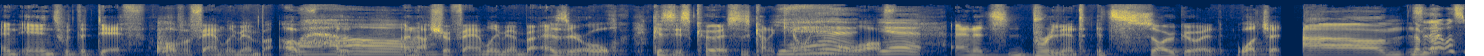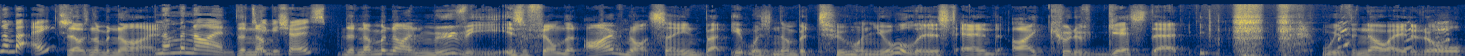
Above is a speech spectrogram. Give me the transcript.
and ends with the death of a family member of Wow. a- an Usher family member, as they're all because this curse is kind of killing them all off. yeah. and it's brilliant. It's so good. Watch it. Um, So that was number eight. so that was number nine. Number nine, num- TV shows. The number nine movie is a film that I've not seen, but it was number two on your list, and I could have guessed that with no aid at all.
